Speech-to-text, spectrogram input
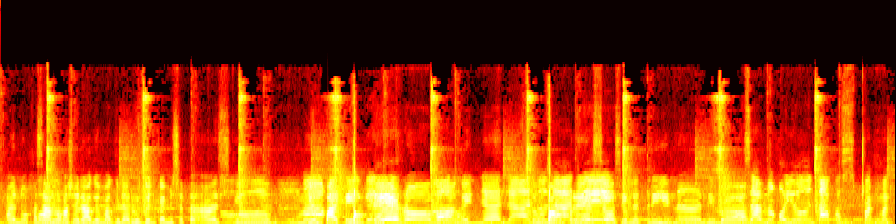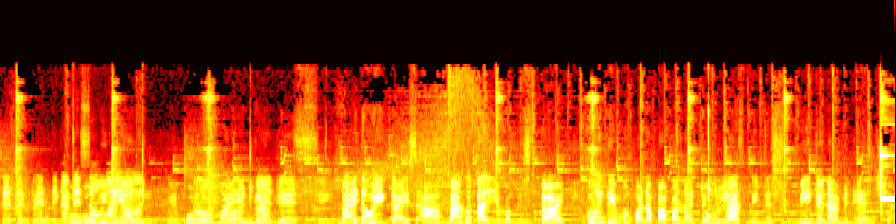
Ano, kasama ka siya lagi maglaro doon kami sa taas, Oo. ganyan. Mga Yung patintero, mga Oo. ganyan. Sila, ano, Tumbang dati. preso, sila Trina, di ba? Kasama ko yun, tapos pag mag-10-20 kami. Oo, so ganyan. ngayon, Eh, puro no, more mga in gadgets. gadgets. By the way guys, um, bago tayo mag-start, kung hindi mo pa napapanood yung last videos, video namin, ayan siya.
